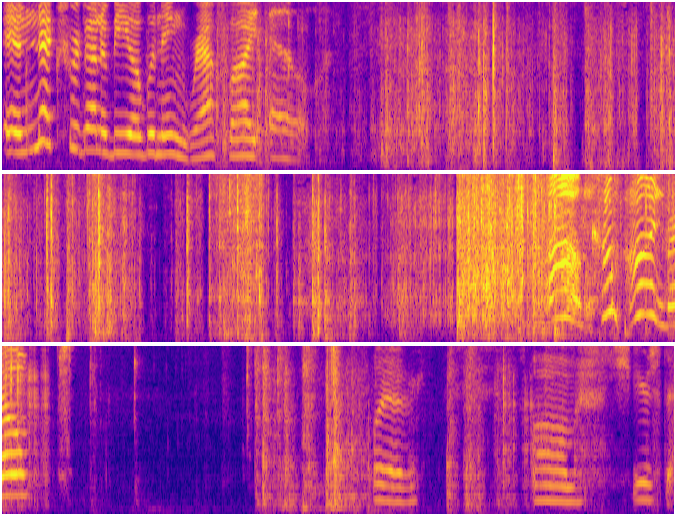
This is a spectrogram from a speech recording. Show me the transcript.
And next we're to be opening Raphael. Oh, come on, bro. Whatever. Um, here's the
